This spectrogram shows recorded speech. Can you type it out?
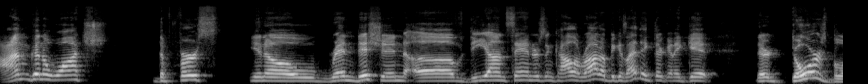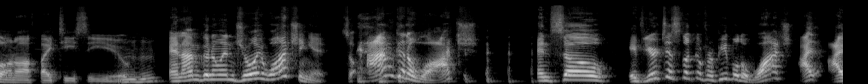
I'm going to watch the first, you know, rendition of Deion Sanders in Colorado because I think they're going to get their doors blown off by TCU Mhm. and I'm going to enjoy watching it. So I'm going to watch. And so if you're just looking for people to watch, I, I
